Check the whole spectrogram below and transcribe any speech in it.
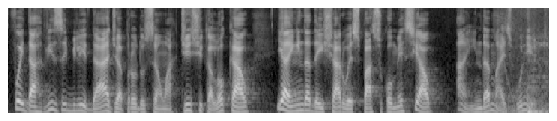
foi dar visibilidade à produção artística local e ainda deixar o espaço comercial ainda mais bonito.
